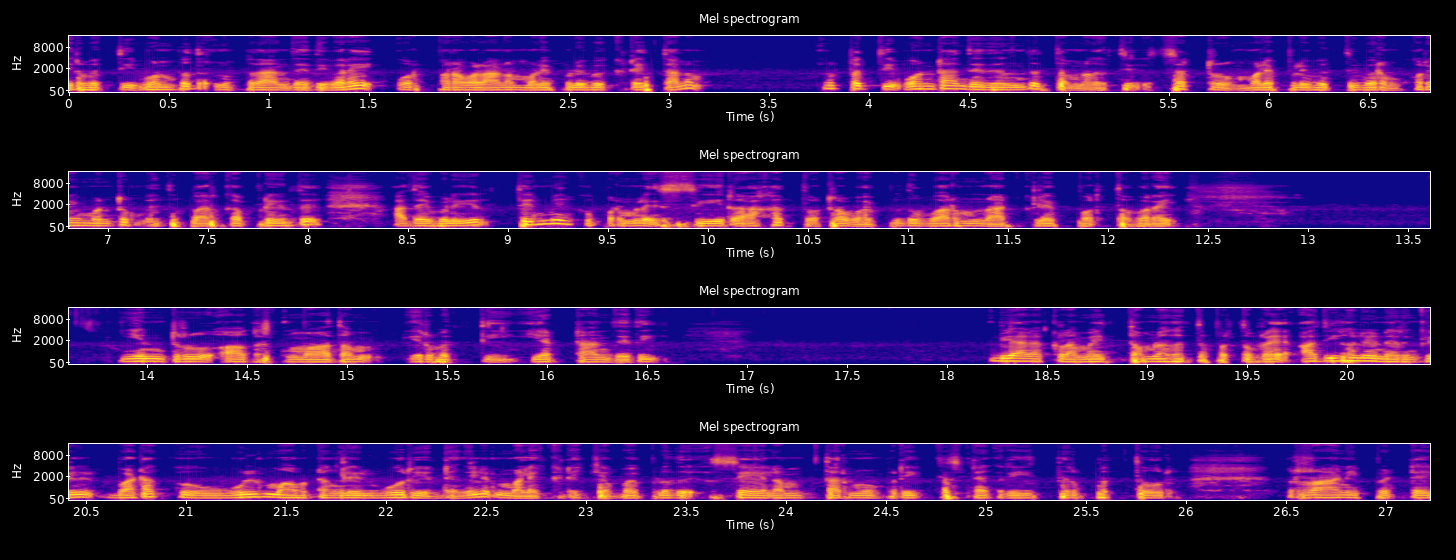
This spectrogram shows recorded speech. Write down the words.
இருபத்தி ஒன்பது முப்பதாம் தேதி வரை ஒரு பரவலான மழைப்பொழிவு கிடைத்தாலும் முப்பத்தி ஒன்றாம் தேதியிலிருந்து தமிழகத்தில் சற்று மழைப்பொழிவு தீவிரம் குறையும் என்றும் எதிர்பார்க்கப்படுகிறது. அதே வழியில் தென்மேற்கு பருவமழை சீராக தொடர வாய்ப்பது வரும் நாட்களை பொறுத்தவரை இன்று ஆகஸ்ட் மாதம் இருபத்தி எட்டாம் தேதி வியாழக்கிழமை தமிழகத்தை பொறுத்தவரை அதிகாலை நேரங்களில் வடக்கு உள் மாவட்டங்களில் ஓரி இடங்களில் மழை கிடைக்க வாய்ப்புள்ளது. சேலம் தருமபுரி கிருஷ்ணகிரி திருப்பத்தூர் ராணிப்பேட்டை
